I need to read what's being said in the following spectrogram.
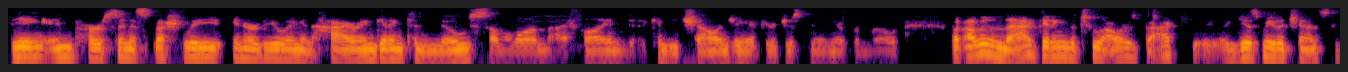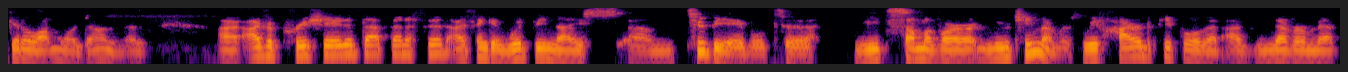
being in person, especially interviewing and hiring, getting to know someone, I find it can be challenging if you're just doing it remote. But other than that, getting the two hours back gives me the chance to get a lot more done. And I, have appreciated that benefit. I think it would be nice um, to be able to meet some of our new team members. We've hired people that I've never met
